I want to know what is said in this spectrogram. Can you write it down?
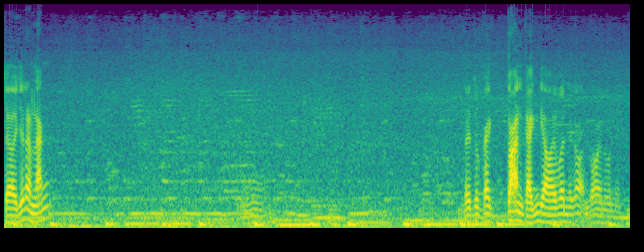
trời rất là nắng. Đây tôi cạnh toàn cảnh đèo Hải Vân đấy các bạn, coi luôn này.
